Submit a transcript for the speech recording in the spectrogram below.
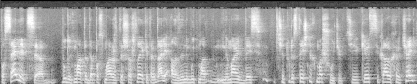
поселяться, будуть мати де посмажити шашлик і так далі, але вони не, будуть мати, не мають десь чи туристичних маршрутів, чи якихось цікавих речей,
